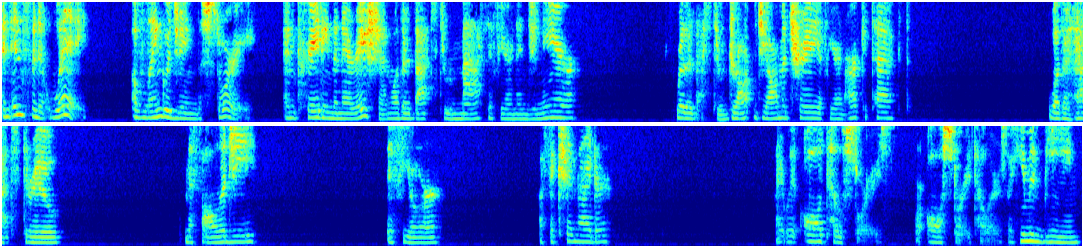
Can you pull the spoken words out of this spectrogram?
an infinite way of languaging the story and creating the narration, whether that's through math if you're an engineer, whether that's through geometry if you're an architect, whether that's through mythology if you're a fiction writer. Right? We all tell stories. We're all storytellers. A human being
